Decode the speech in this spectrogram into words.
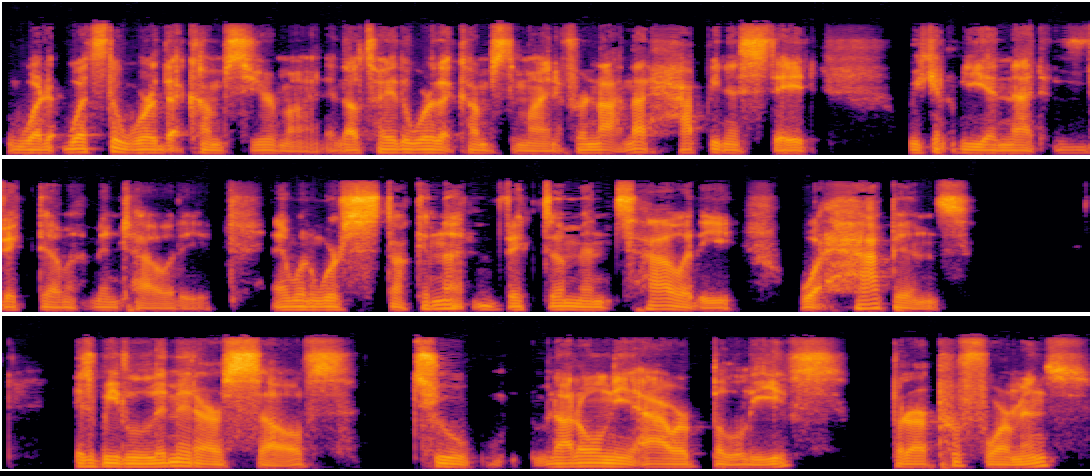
what what's the word that comes to your mind? And i'll tell you the word that comes to mind. If we're not in that happiness state we can be in that victim mentality. And when we're stuck in that victim mentality, what happens is we limit ourselves to not only our beliefs, but our performance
